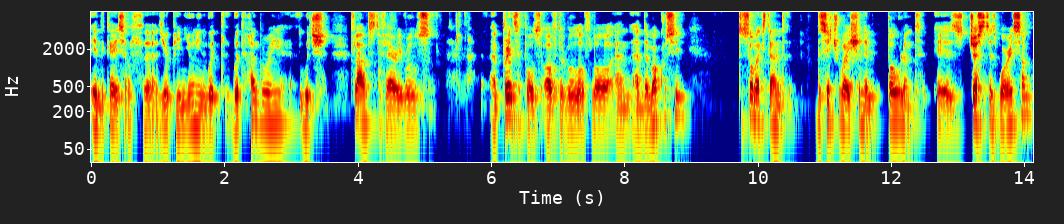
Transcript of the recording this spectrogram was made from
in the case of uh, the European Union with, with Hungary, which flouts the very rules and principles of the rule of law and, and democracy. To some extent, the situation in Poland is just as worrisome,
